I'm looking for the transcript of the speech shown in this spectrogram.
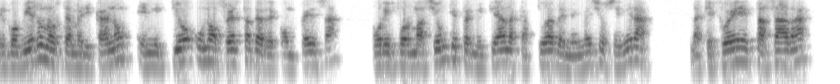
el gobierno norteamericano emitió una oferta de recompensa por información que permitiera la captura de Nemesio Ceguera, la que fue tasada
